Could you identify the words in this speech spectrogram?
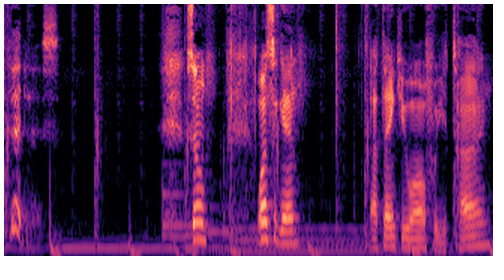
goodness. So, once again, I thank you all for your time.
